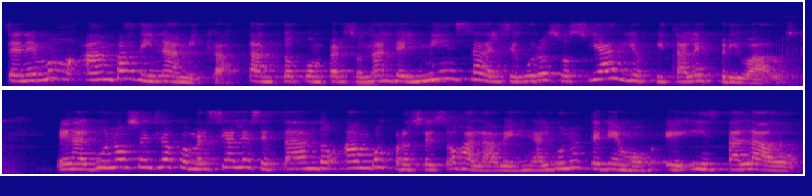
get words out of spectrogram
Tenemos ambas dinámicas, tanto con personal del MINSA, del Seguro Social y hospitales privados. En algunos centros comerciales se está dando ambos procesos a la vez. En algunos tenemos eh, instalado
